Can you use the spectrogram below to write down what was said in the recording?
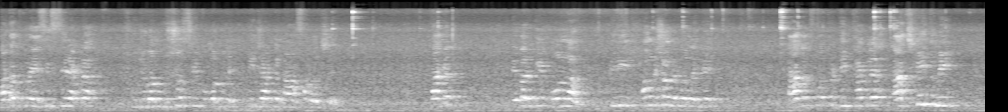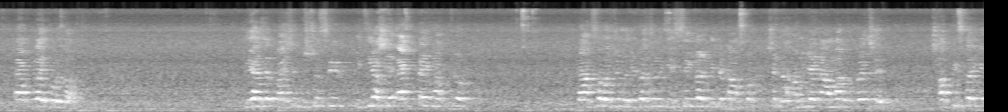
হঠাৎ করে এসএসসির একটা সুযোগ উচ্চশ্রী প্রকল্পে টিচারকে ট্রান্সফার হচ্ছে। তাকে এবার গিয়ে বললাম, তিনি সঙ্গে সঙ্গে বললেন যে কাগজপত্র ঠিক থাকলে আজকেই তুমি অ্যাপ্লাই করে দাও। দুই হাজার বাইশে বিশ্বশ্রীর ইতিহাসে একটাই মাত্র ট্রান্সফার হচ্ছিল যেটার জন্য কি সিঙ্গেল ট্রান্সফার সেটা আমি জানি আমার হয়েছে। ছাব্বিশ তারিখে,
